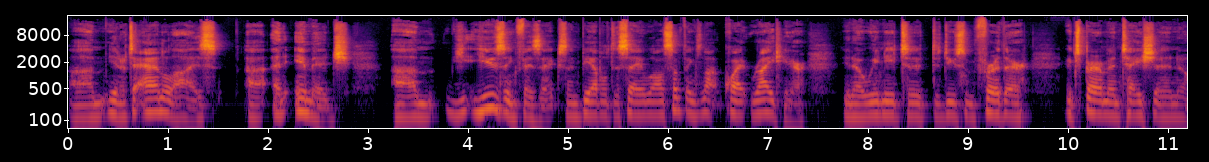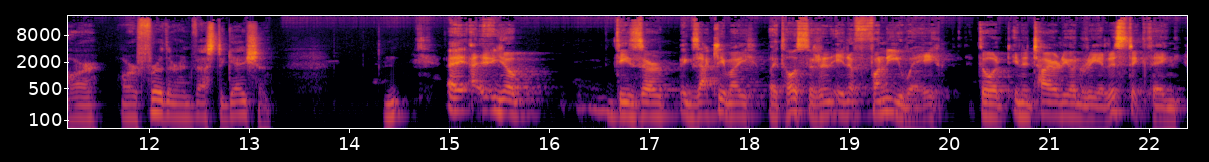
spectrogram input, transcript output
um, you know to analyze uh, an image um, using physics and be able to say well something's not quite right here you know we need to, to do some further experimentation or or further investigation. I, I, you know, these are exactly my my thoughts. That in, in a funny way, though an entirely unrealistic thing,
